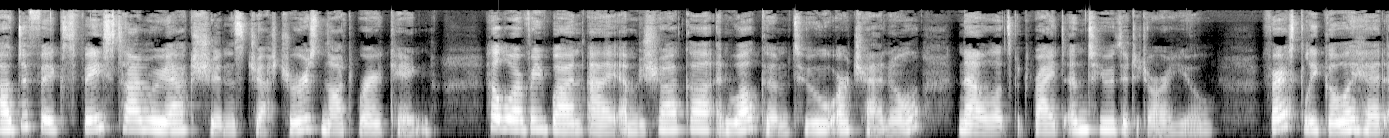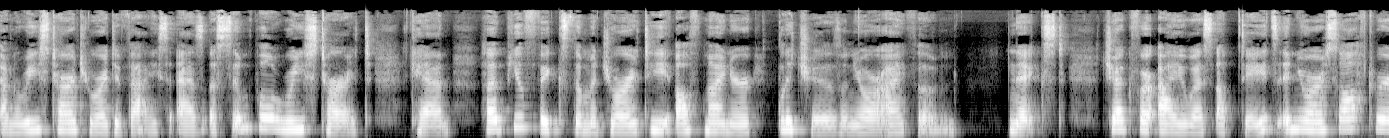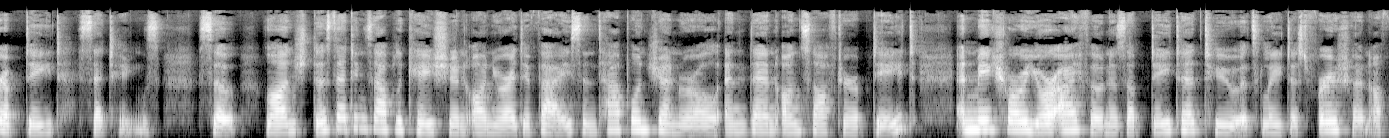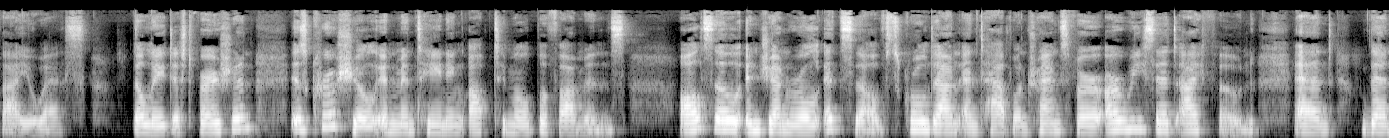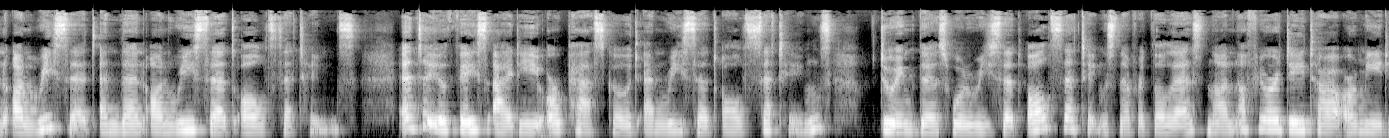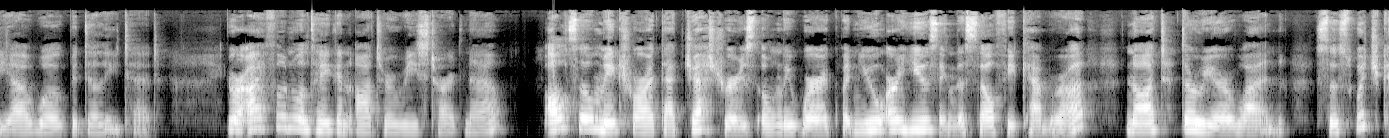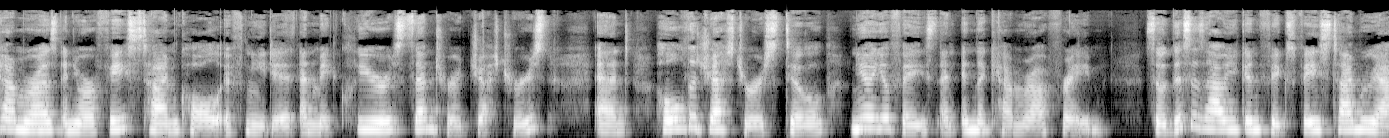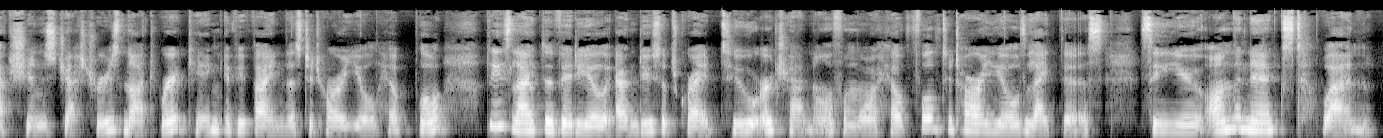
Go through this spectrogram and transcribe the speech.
How to fix FaceTime reactions gestures not working. Hello everyone, I am Vishaka and welcome to our channel. Now let's get right into the tutorial. Firstly, go ahead and restart your device as a simple restart can help you fix the majority of minor glitches on your iPhone. Next, check for iOS updates in your software update settings. So, launch the settings application on your device and tap on general and then on software update and make sure your iPhone is updated to its latest version of iOS. The latest version is crucial in maintaining optimal performance. Also, in general itself, scroll down and tap on transfer or reset iPhone, and then on reset and then on reset all settings. Enter your Face ID or passcode and reset all settings. Doing this will reset all settings, nevertheless, none of your data or media will be deleted. Your iPhone will take an auto restart now. Also, make sure that gestures only work when you are using the selfie camera, not the rear one. So switch cameras in your FaceTime call if needed and make clear centered gestures and hold the gesture still near your face and in the camera frame. So this is how you can fix FaceTime reactions gestures not working. If you find this tutorial helpful, please like the video and do subscribe to our channel for more helpful tutorials like this. See you on the next one.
